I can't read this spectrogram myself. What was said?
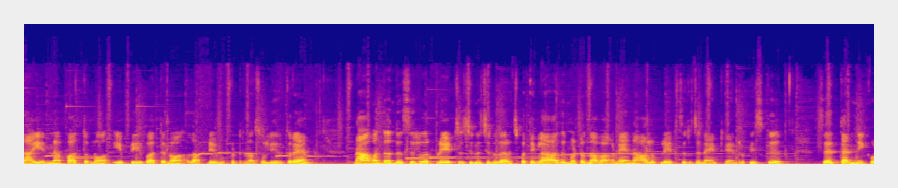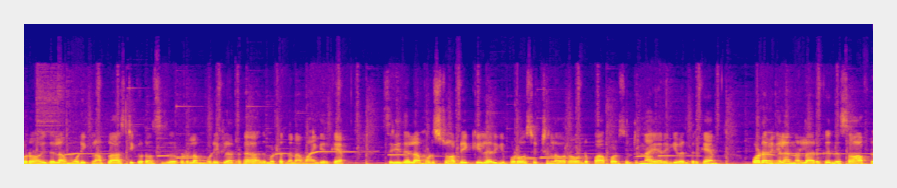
நான் என்ன பார்த்தனோ எப்படி பார்த்தனோ அதை அப்படியே உங்ககிட்ட நான் சொல்லியிருக்கிறேன். நான் வந்து அந்த சில்வர் பிளேட்ஸ் சின்ன சின்னதாக இருந்துச்சு பார்த்தீங்களா அது மட்டும் தான் வாங்கினேன். நாலு பிளேட்ஸ் இருந்துச்சு நைன்ட்டி நைன் ருபீஸ்க்கு சரி தண்ணி குடம் இதெல்லாம் மூடிக்கலாம். பிளாஸ்டிக் குடம் சில்வர் குடம்லாம் மூடிக்கலான்றக்கா அது மட்டும் தான் நான் வாங்கியிருக்கேன். சரி இதெல்லாம் முடிச்சிட்டோம். அப்படியே கீழே இறங்கி புடவை செக்ஷனில் ஒரு ரவுண்டு பார்ப்போம்னு சொல்லிட்டு நான் இறங்கி வந்திருக்கேன். புடவைங்கெல்லாம் நல்லாயிருக்கு இந்த சாஃப்ட்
